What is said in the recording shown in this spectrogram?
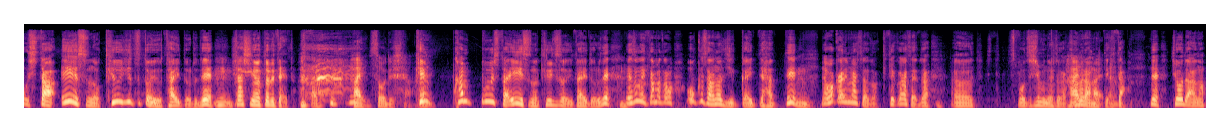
封したエースの休日というタイトルで写真を撮りたいと。はい、はい、そうでした。完封したエースの休日というタイトルで、うん、でそのにたまたま奥さんの実家行ってはって、うん、分かりましたと来てくださいと。あのスポーツ新聞の人がカメラ持ってきた、はいはい、でちょうどあの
